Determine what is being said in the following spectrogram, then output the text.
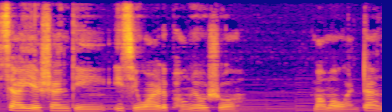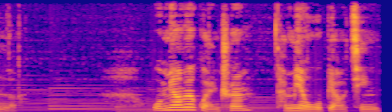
夏夜山顶一起玩的朋友说：“毛毛完蛋了。”我瞄瞄管春，他面无表情，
